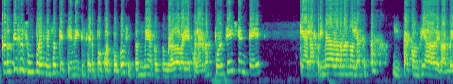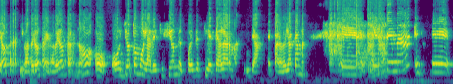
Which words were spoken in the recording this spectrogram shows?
Creo que eso es un proceso que tiene que ser poco a poco si estás muy acostumbrado a varias alarmas, porque hay gente que a la primera alarma no le hace caso y está confiada de va a haber otra, y va a haber otra, y va a haber otra, ¿no? O, o yo tomo la decisión después de siete alarmas y ya me paro de la cama. Eh, el tema es que,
